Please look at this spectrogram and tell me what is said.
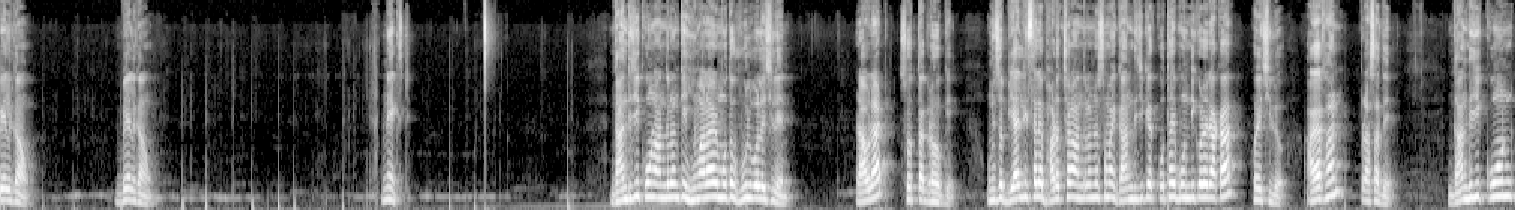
বেলগাঁও। বেলগাঁও। নেক্সট গান্ধীজি কোন আন্দোলনকে হিমালয়ের মতো ভুল বলেছিলেন? রাওলাট সত্যাগ্রহকে। উনিশশো বিয়াল্লিশ সালে ভারত ছাড়ো আন্দোলনের সময় গান্ধীজিকে কোথায় বন্দি করে রাখা হয়েছিল? আগা খান প্রাসাদে। গান্ধীজি কোন,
